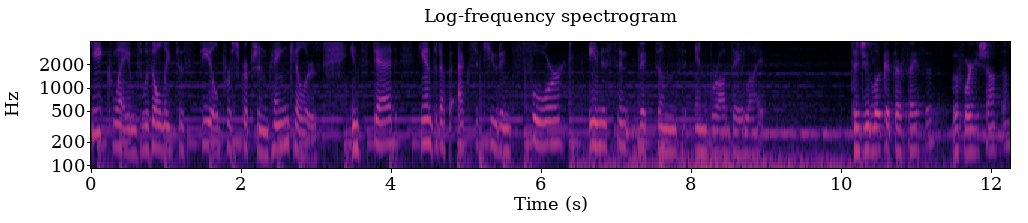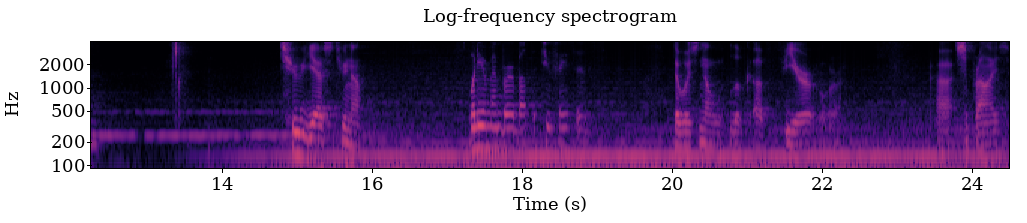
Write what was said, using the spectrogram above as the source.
he claims was only to steal prescription painkillers. Instead, he ended up executing four innocent victims in broad daylight. Did you look at their faces before you shot them? Two yes, two no. What do you remember about the two faces? There was no look of fear or uh, surprise.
